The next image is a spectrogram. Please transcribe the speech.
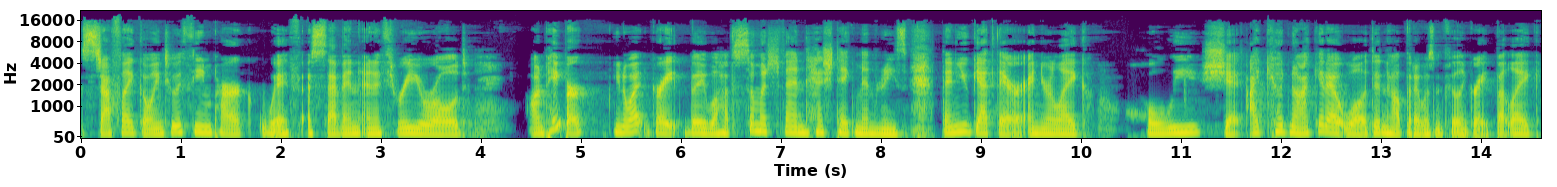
stuff like going to a theme park with a seven and a three year old on paper. You know what? Great. They will have so much fun. Hashtag memories. Then you get there and you're like, holy shit. I could not get out. Well, it didn't help that I wasn't feeling great, but like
